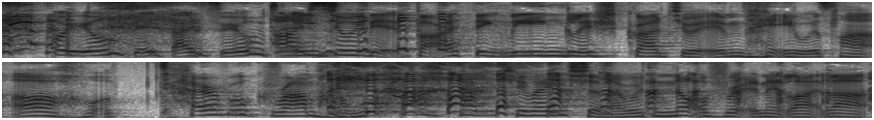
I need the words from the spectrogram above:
emotional." we all did, basically, we all did. I enjoyed it, but I think the English graduate in me was like, "Oh, what a terrible grammar, what bad punctuation! I would not have written it like that."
